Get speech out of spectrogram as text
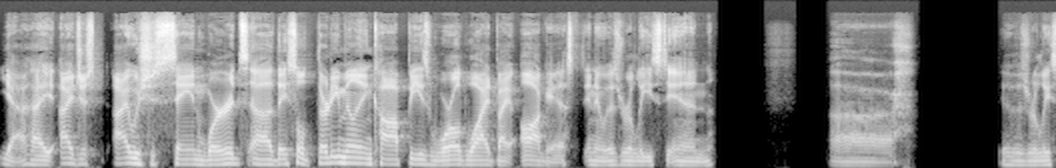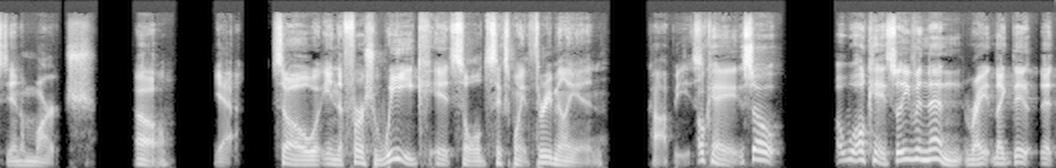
Yeah, I, I just I was just saying words. Uh, they sold 30 million copies worldwide by August, and it was released in. Uh, it was released in March. Oh. Yeah. So in the first week, it sold 6.3 million copies. Okay. So uh, okay, so even then, right? Like they, it,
